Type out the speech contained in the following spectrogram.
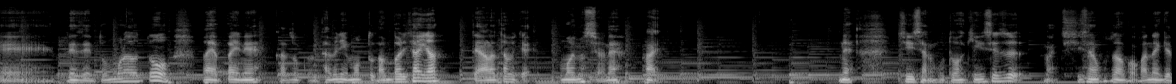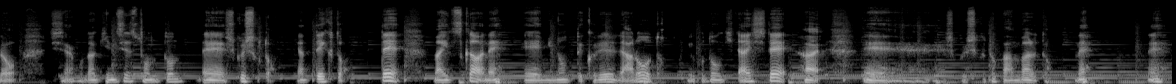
えー、プレゼントをもらうと、まあ、やっぱりね、家族のためにもっと頑張りたいなって改めて思いますよね。はい。ね、小さなことは気にせず、まあ、小さなことなのかわかんないけど、小さなことは気にせず、トントン、えー、粛々とやっていくと。で、まあ、いつかはね、えー実ってくれるであろうということを期待して、はい、えー、粛々と頑張ると。ね。ね、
